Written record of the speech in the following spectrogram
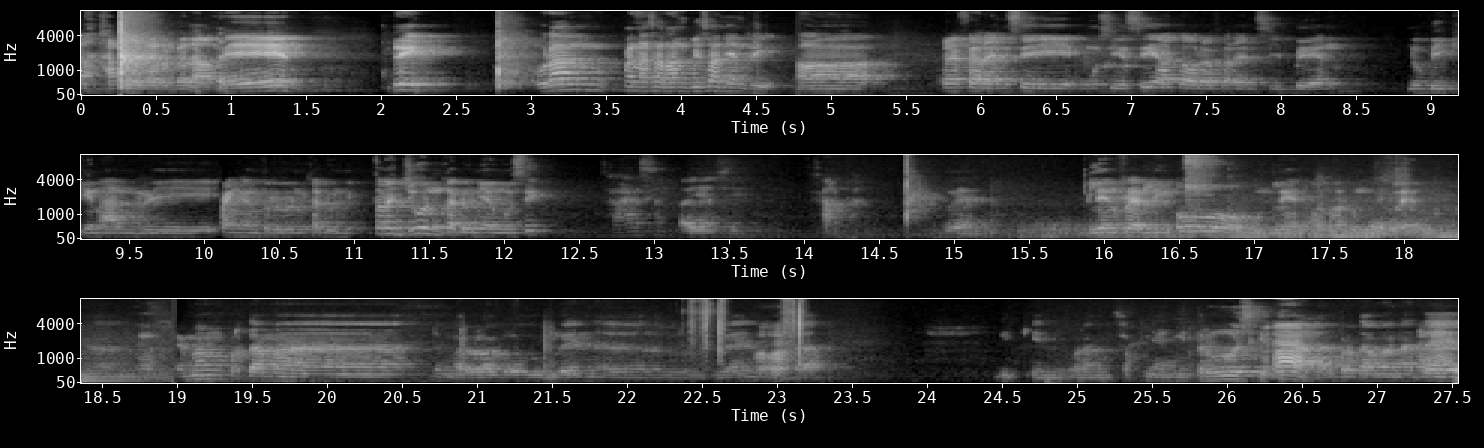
Alhamdulillah Alamin. Andri, orang penasaran pisan ya Andri. Eh, referensi musisi atau referensi band nu bikin Andri pengen terjun ke dunia terjun ke dunia musik saya sih Saya sih, siapa Glenn. Glenn Fredly oh Bung Glenn almarhum Bung Glenn Nah, emang pertama dengar lagu-lagu Glenn, eh, lagu-lagu Glenn, Oh. kita bikin orang sok nyanyi terus gitu Ah. kan. Pertama nate, Ah.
